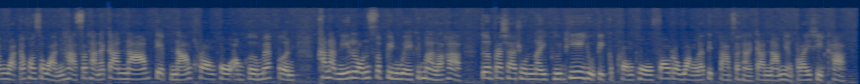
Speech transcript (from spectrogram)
จังหวัดนครสวรรค์ค่ะ สถานการณ์น้ำเก็บน้ำคลองโพอำเภอแม่เปิลขนาดนี้ล้นสปินเวย์ขึ้นมาแล้วค่ะ เตือนประชาชนในพื้นที่อยู่ติดกับคลองโพเฝ้าระวังและติดตามสถานการณ์น้ำอย่างใกล้ชิดค่ะ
